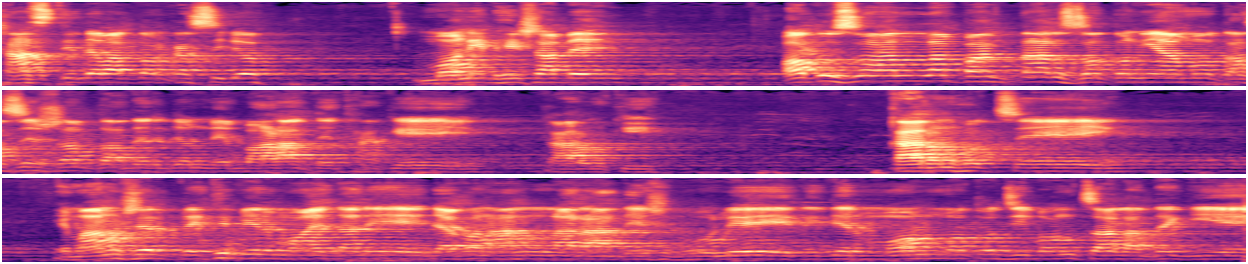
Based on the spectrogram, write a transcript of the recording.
শাস্তি দেওয়ার দরকার ছিল। মনিব হিসাবে। অথচ আল্লাহ পাক তার যত নিয়ামত আছে সব তাদের জন্য বাড়াতে থাকে। কারণ কি? কারণ হচ্ছে এ মানুষের পৃথিবীর ময়দানে যখন আল্লাহর আদেশ ভুলে নিজের মন মতো জীবন চালাতে গিয়ে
